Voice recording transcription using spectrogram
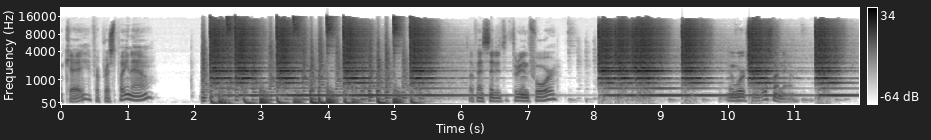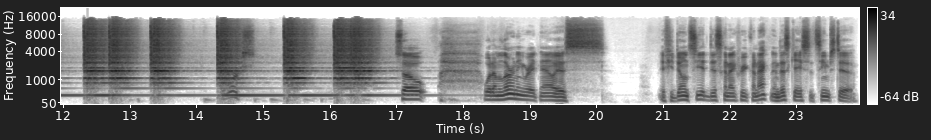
Okay, if I press play now. So if I send it to three and four, it works with this one now. It works. So what I'm learning right now is if you don't see it, disconnect, reconnect. In this case, it seems to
